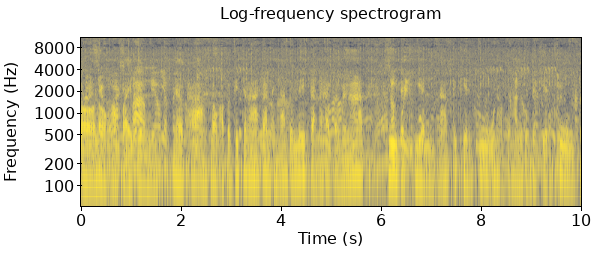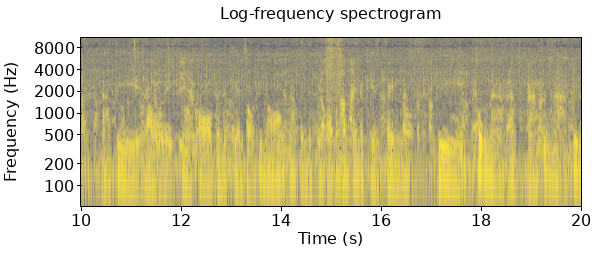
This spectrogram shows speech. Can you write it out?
ก็ลองเอาไปเป็นแนวทางลองเอาไปพิจารณากันถึงด้านตัวเลขกันนะครับวันนี้นะครับ ที่ตะเคียนนะครับตะเคียนคู่นะครับวันนี้เป็นตะเคียนคู่นะครับที่เรามาขอเป็นตะเคียนสองพี่น้องนะครับเป็นตะเคียนสองพี่น้องเป็นตะเคียนเป็นนะครับที่ทุ่งนานะครับกลาทุ่งนาที่ห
